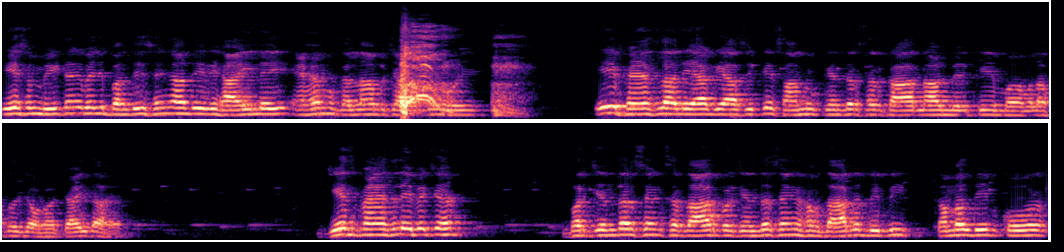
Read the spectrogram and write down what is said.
ਇਸ ਮੀਟਿੰਗ ਵਿੱਚ ਬੰਦੀ ਸਿੰਘਾਂ ਦੀ ਰਿਹਾਈ ਲਈ ਅਹਿਮ ਗੱਲਾਂ ਵਿਚਾਰਦੇ ਹੋਏ ਇਹ ਫੈਸਲਾ ਲਿਆ ਗਿਆ ਸੀ ਕਿ ਸਾਨੂੰ ਕੇਂਦਰ ਸਰਕਾਰ ਨਾਲ ਮਿਲ ਕੇ ਮਾਮਲਾ ਸੁਲਝਾਉਣਾ ਚਾਹੀਦਾ ਹੈ। ਜਿਸ ਫੈਸਲੇ ਵਿੱਚ ਬਰਜਿੰਦਰ ਸਿੰਘ, ਸਰਦਾਰ ਬਰਜਿੰਦਰ ਸਿੰਘ ਹਮਦਾਰ ਤੇ ਬੀਬੀ ਕਮਲਦੀਪ ਕੌਰ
